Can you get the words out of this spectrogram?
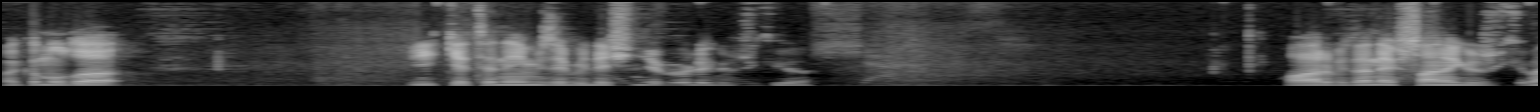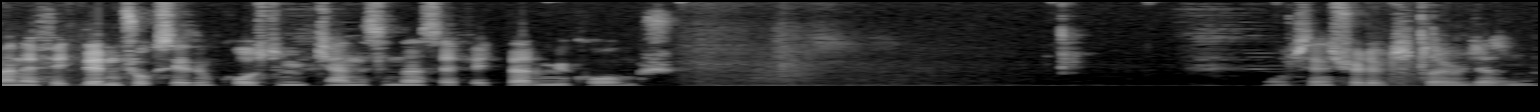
Bakın o da ilk yeteneğimize birleşince böyle gözüküyor. Harbiden efsane gözüküyor. Ben efektlerini çok sevdim. Kostümün kendisindense efektler mük olmuş. Oğlum seni şöyle bir tutabileceğiz mi?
